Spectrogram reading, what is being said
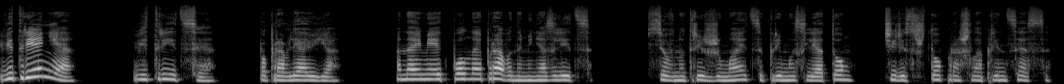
Витрение?» «Витриция», — поправляю я. Она имеет полное право на меня злиться. Все внутри сжимается при мысли о том, через что прошла принцесса.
